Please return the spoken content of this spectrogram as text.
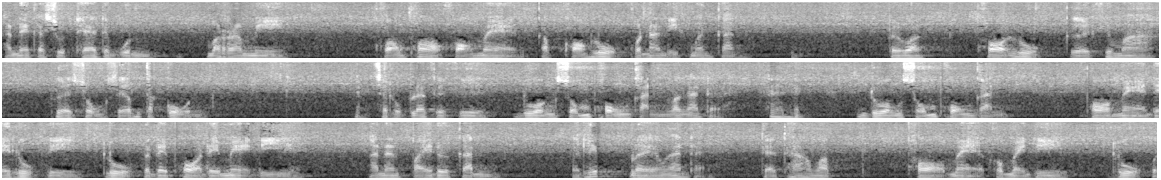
อันนี้ก็สุดแท้แต่บุญบารมีของพ่อของแม่กับของลูกคนนั้นอีกเหมือนกันแปลว่าพ่อลูกเกิดขึ้นมาเพื่อส่งเสริมตระกูล สรุปแล้วก็คือดวงสมพงกันว่างั้นเถอะดวงสมพงกัน พ่อแม่ได้ลูกดี ลูกก็ได้พ่อได้แม่ดี อันนั้นไปด้วยกันลิบเลยว่างั้นเถอะแต่ถ้าว่า พ่อแม่ก็ไม่ดี ลูกก็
